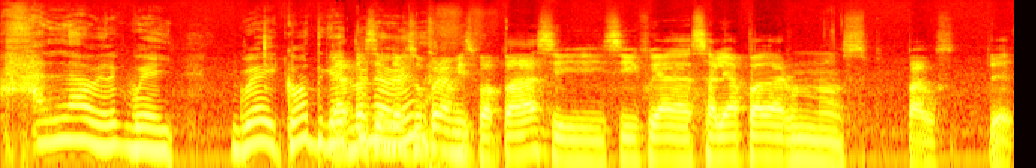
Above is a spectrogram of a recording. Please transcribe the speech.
Ah, la verga, güey. Güey, ¿cómo te cae ando que una haciendo el súper a mis papás y sí, fui a, salí a pagar unos pagos de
